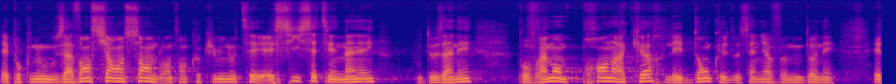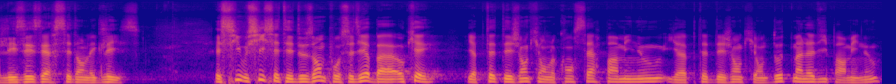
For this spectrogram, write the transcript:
et pour que nous avancions ensemble en tant que communauté. Et si c'était une année ou deux années pour vraiment prendre à cœur les dons que le Seigneur veut nous donner et de les exercer dans l'Église. Et si aussi c'était deux ans pour se dire, bah ok, il y a peut-être des gens qui ont le cancer parmi nous, il y a peut-être des gens qui ont d'autres maladies parmi nous.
